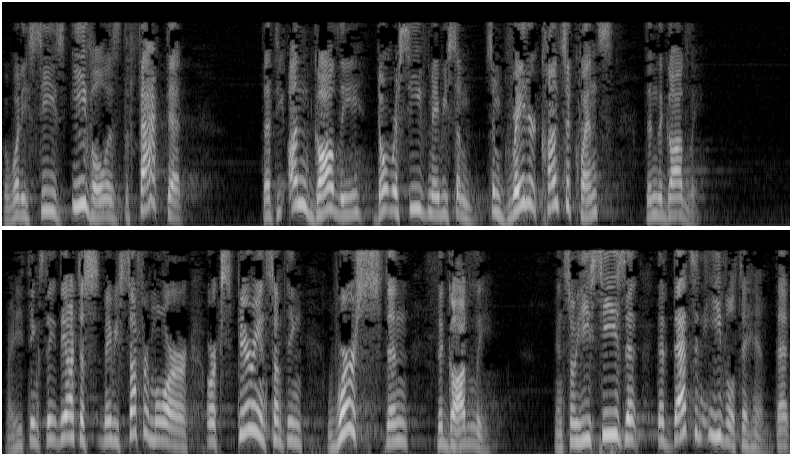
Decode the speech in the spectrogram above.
But what he sees evil is the fact that that the ungodly don't receive maybe some, some greater consequence than the godly. Right? He thinks they, they ought to maybe suffer more or, experience something worse than the godly. And so he sees that, that that's an evil to him. That,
